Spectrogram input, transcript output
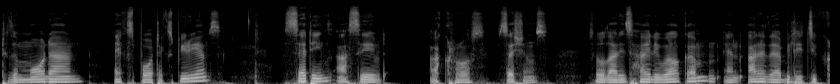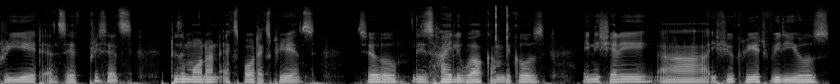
to the modern export experience. Settings are saved across sessions. So that is highly welcome and added the ability to create and save presets to the modern export experience. So this is highly welcome because initially uh, if you create videos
